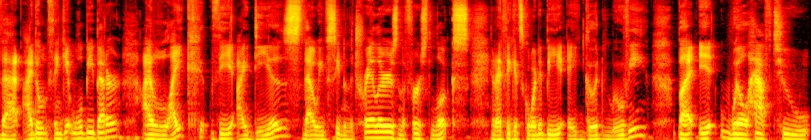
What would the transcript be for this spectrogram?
That I don't think it will be better. I like the ideas that we've seen in the trailers and the first looks, and I think it's going to be a good movie, but it will have to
